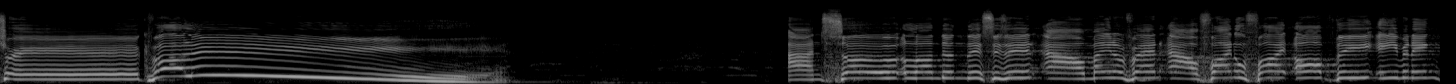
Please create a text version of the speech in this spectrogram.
Patrick Valley. And so, London, this is it. Our main event, our final fight of the evening.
